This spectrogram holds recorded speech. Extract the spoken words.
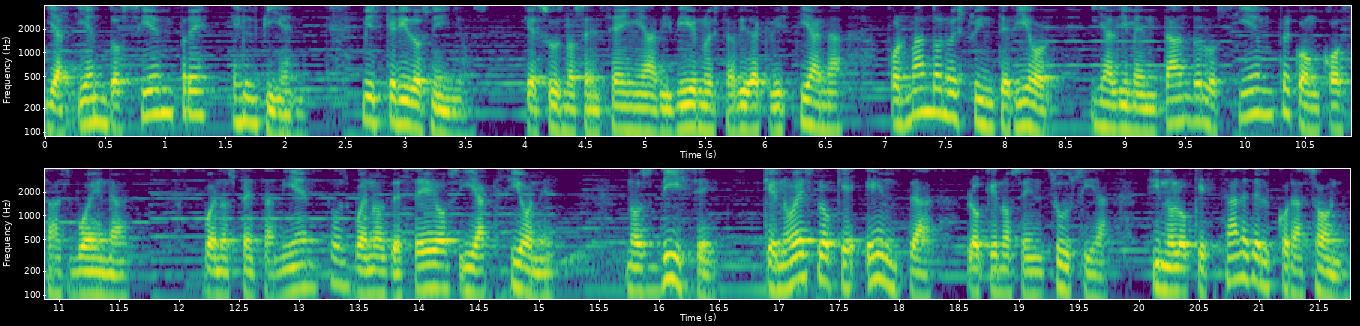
y haciendo siempre el bien. Mis queridos niños, Jesús nos enseña a vivir nuestra vida cristiana formando nuestro interior y alimentándolo siempre con cosas buenas, buenos pensamientos, buenos deseos y acciones. Nos dice que no es lo que entra lo que nos ensucia, sino lo que sale del corazón,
